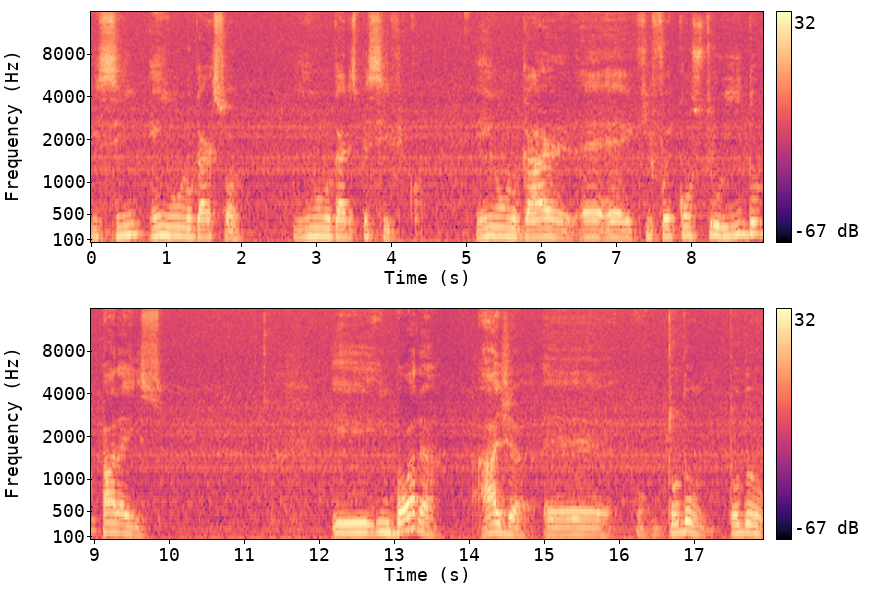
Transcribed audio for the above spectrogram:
e sim em um lugar só, em um lugar específico em um lugar é, é, que foi construído para isso. E embora haja é, todo, todo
